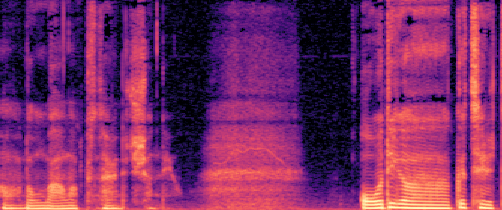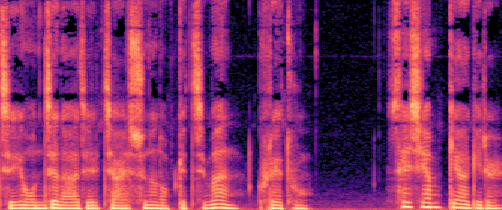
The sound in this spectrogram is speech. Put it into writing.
어, 너무 마음 아픈 사연을 주셨네요. 어디가 끝일지 언제 나아질지 알 수는 없겠지만 그래도 셋이 함께하기를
